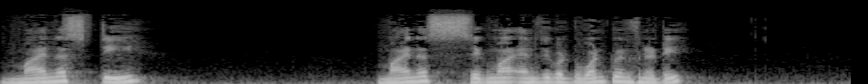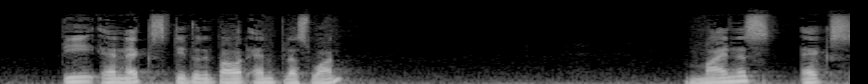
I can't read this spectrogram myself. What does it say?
minus t minus sigma n is equal to one to infinity P n x t to the power n plus one minus x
